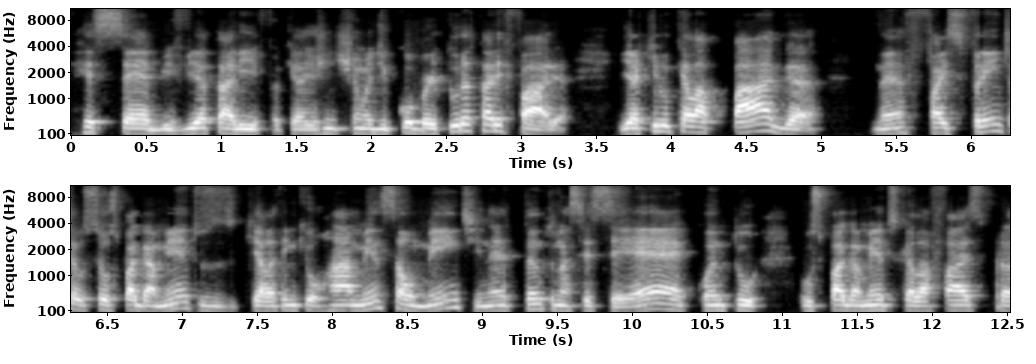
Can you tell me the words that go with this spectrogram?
recebe via tarifa, que a gente chama de cobertura tarifária, e aquilo que ela paga né, faz frente aos seus pagamentos que ela tem que honrar mensalmente, né, tanto na CCE quanto os pagamentos que ela faz para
